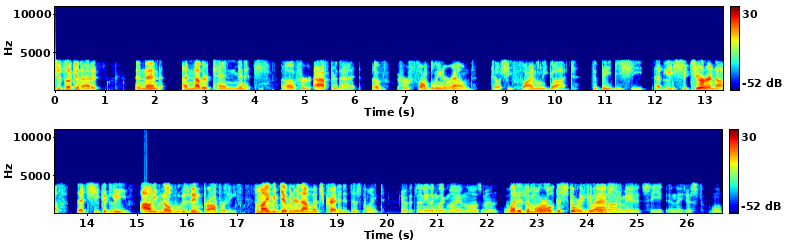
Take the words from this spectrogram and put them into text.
she's looking at it. And then another 10 minutes of her after that of her fumbling around till she finally got the baby seat at least secure enough that she could leave. I don't even know if it was in properly. I'm not even giving her that much credit at this point. If it's anything like my in-laws, man, What is the moral of this story, you ask. it can be ask? an automated seat, and they just won't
